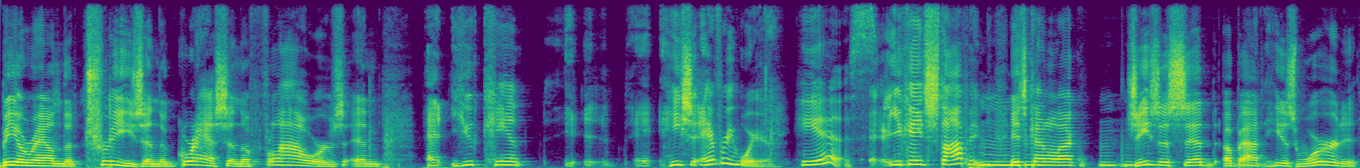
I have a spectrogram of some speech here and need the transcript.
be around the trees and the grass and the flowers and and you can't he's everywhere. He is. You can't stop him. Mm-hmm. It's kind of like mm-hmm. Jesus said about his word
